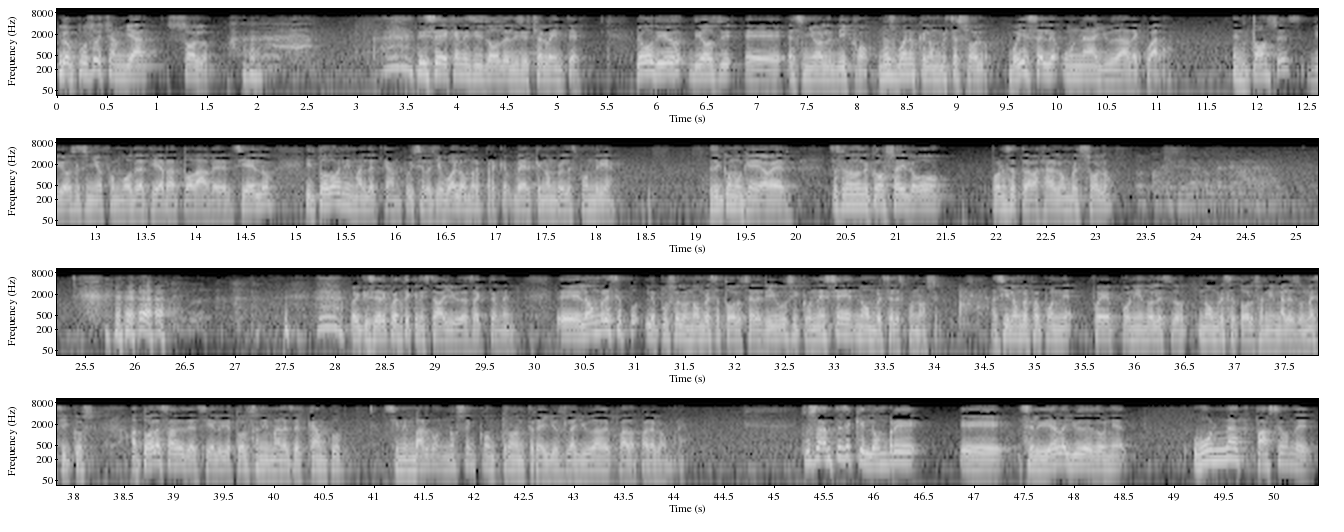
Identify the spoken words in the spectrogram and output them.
Lo puso a chambear solo. Dice Génesis 2 del 18 al 20. Luego Dios, eh, el Señor le dijo, no es bueno que el hombre esté solo, voy a hacerle una ayuda adecuada. Entonces Dios el Señor formó de la tierra toda ave del cielo y todo animal del campo y se los llevó al hombre para ver qué nombre les pondría. Así como que, a ver, estás hablando de una cosa y luego pones a trabajar al hombre solo. Pues para que se dé cuenta que era real. Porque se dé cuenta que necesitaba ayuda, exactamente. El hombre le puso los nombres a todos los seres vivos y con ese nombre se les conoce. Así el hombre fue, poniéndoles los nombres a todos los animales domésticos, a todas las aves del cielo y a todos los animales del campo. Sin embargo, no se encontró entre ellos la ayuda adecuada para el hombre. Entonces, antes de que el hombre eh, se le diera la ayuda idónea, hubo una fase donde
